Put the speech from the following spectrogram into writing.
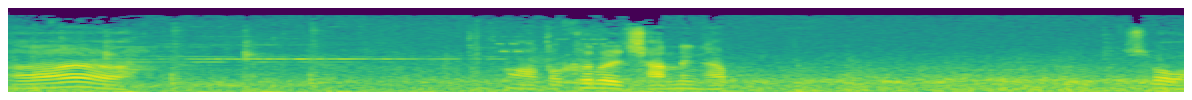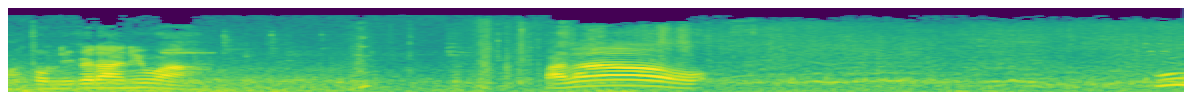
เอออ๋อต้องขึ้นไปอีกชั้นหนึ่งครับใช่ป่าวะตรงนี้ก็ได้นี่หว่า ไปแล้วฮู้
